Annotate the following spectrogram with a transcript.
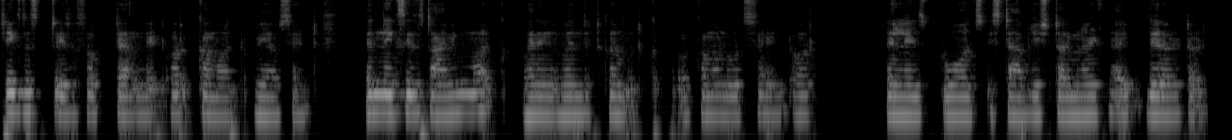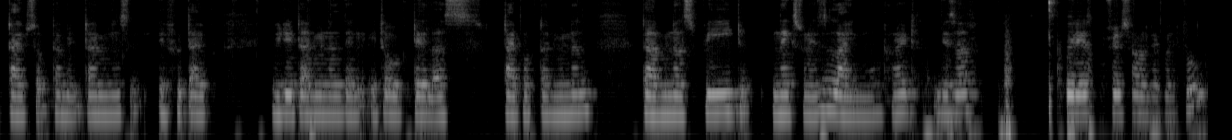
Checks the status of telnet or command we have sent then next is timing mark. When when that com- command was sent or telnet was established terminal type there are types of term- terminals. If you type vd terminal then it will tell us type of terminal terminal speed. Next one is line mode right? These are various options available to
